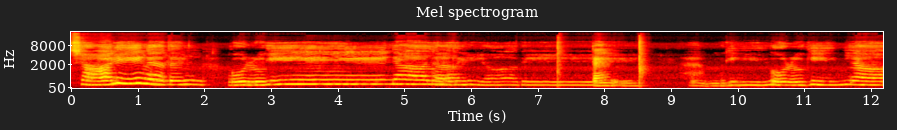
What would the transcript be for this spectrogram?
ശാലീനതയിൽ ഒഴുകി ഞാനറിയാതെ ഒഴുകി ഒഴുകി ഞാൻ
